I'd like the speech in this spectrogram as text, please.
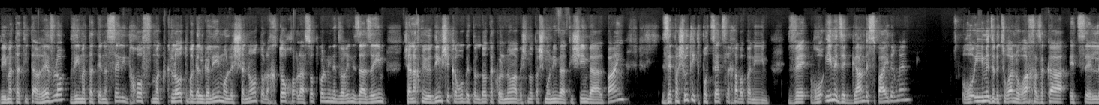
ואם אתה תתערב לו, ואם אתה תנסה לדחוף מקלות בגלגלים, או לשנות, או לחתוך, או לעשות כל מיני דברים מזעזעים, שאנחנו יודעים שקרו בתולדות הקולנוע בשנות ה-80 וה-90 וה-2000, זה פשוט יתפוצץ לך בפנים. ורואים את זה גם בספיידרמן, רואים את זה בצורה נורא חזקה אצל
